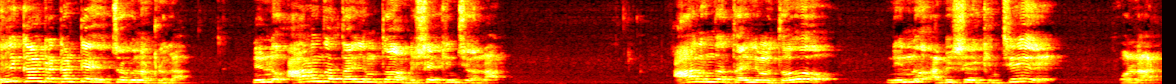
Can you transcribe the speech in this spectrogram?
చెలికాండ్ర కంటే హెచ్చగునట్లుగా నిన్ను ఆనంద తైలంతో అభిషేకించి ఉన్నాడు. ఆనంద తైలంతో నిన్ను అభిషేకించి ఉన్నాడు.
